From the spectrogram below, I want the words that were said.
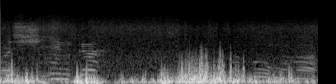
вощинка. Потом у нас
